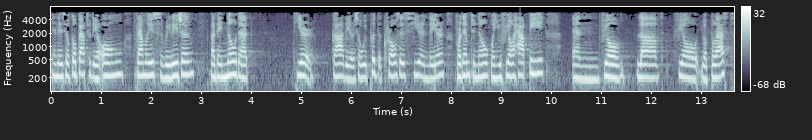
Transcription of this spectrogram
and they shall go back to their own family's religion, but they know that here God there. So we put the crosses here and there for them to know when you feel happy and feel loved, feel you're blessed.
